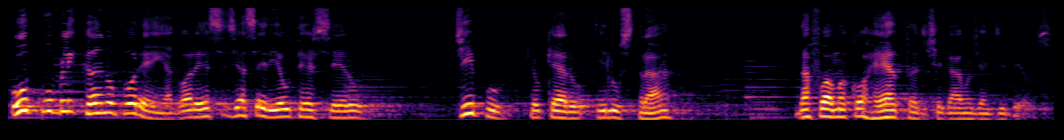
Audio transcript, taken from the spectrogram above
O publicano, porém, agora esse já seria o terceiro tipo que eu quero ilustrar da forma correta de chegarmos diante de Deus.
